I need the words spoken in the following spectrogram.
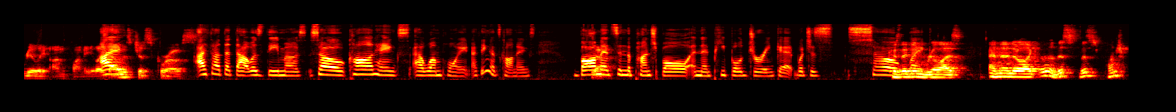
really unfunny. Like I- that was just gross. I thought that that was the most. So Colin Hanks at one point, I think it's Colin Hanks, vomits Yeah. in the punch bowl, and then people drink it, which is so Because they like didn't realize, and then they're like, "Oh, this this punch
